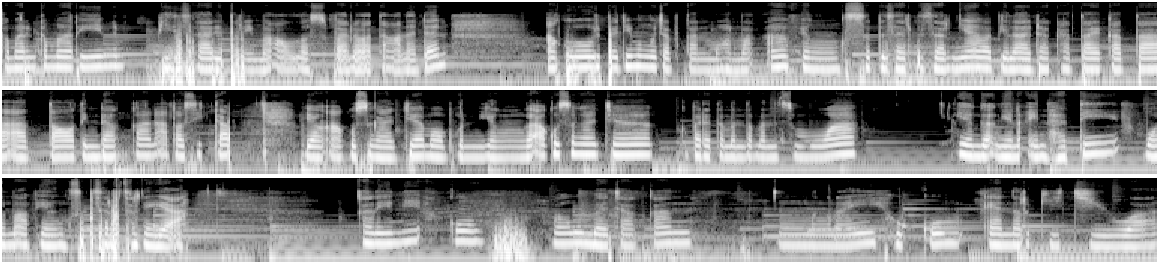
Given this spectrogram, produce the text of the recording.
kemarin-kemarin bisa diterima Allah Subhanahu wa taala. Dan aku pribadi mengucapkan mohon maaf yang sebesar-besarnya apabila ada kata-kata atau tindakan atau sikap yang aku sengaja maupun yang nggak aku sengaja kepada teman-teman semua yang nggak ngenain hati. Mohon maaf yang sebesar-besarnya ya kali ini aku mau membacakan mm, mengenai hukum energi jiwa.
